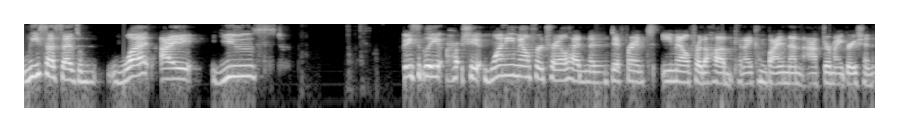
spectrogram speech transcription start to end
Lisa says, what I used basically she one email for Trailhead and a different email for the hub. Can I combine them after migration?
